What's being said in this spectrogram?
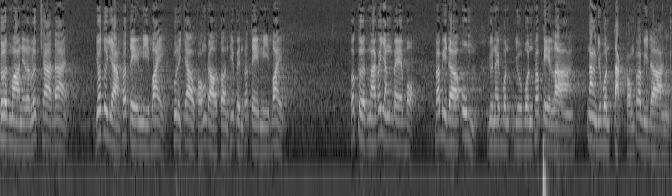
เกิดมาในระลึกชาติได้ ยกตัวอย่างพระเตมีใบพุทธเจ้าของเราตอนที่เป็นพระเตมีใบพอเกิดมาก็ยังแบเบาพระบิดาอุ้มอยู่ในบนอยู่บนพระเพลา นั่งอยู่บนตักของพระบิดาเนี่ย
